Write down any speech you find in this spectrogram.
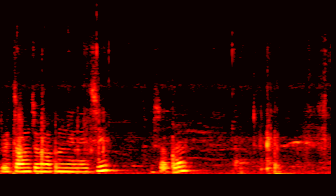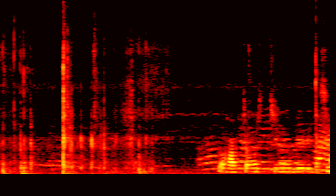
দুই চামচের মতন নিয়ে নিয়েছি সরষা তেল। তো হাফ চামচ চিনি দিয়ে দিচ্ছি।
